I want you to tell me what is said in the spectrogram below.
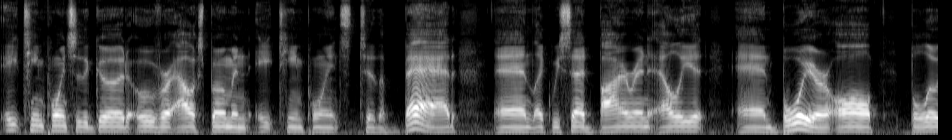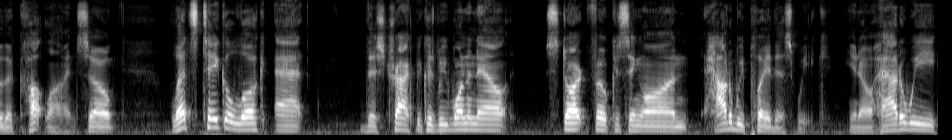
18 points to the good over Alex Bowman 18 points to the bad, and like we said, Byron Elliott and Bowyer all below the cut line. So let's take a look at this track because we want to now start focusing on how do we play this week? You know, how do we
